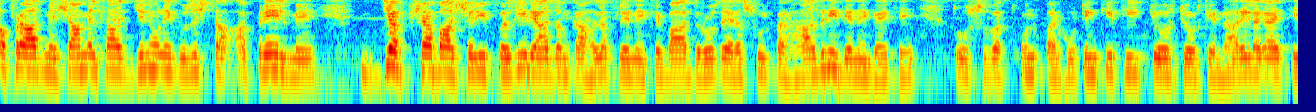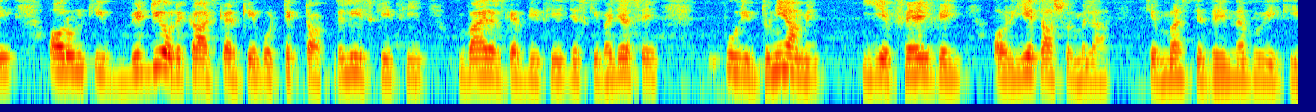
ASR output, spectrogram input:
अफराद में शामिल था जिन्होंने गुज्त अप्रैल में, जब शहबाज शरीफ वज़ी अजम का हलफ लेने के बाद रोज़ रसूल पर हाज़िरी देने गए थे तो उस वक्त उन पर हुटिंग की थी चोर चोर के नारे लगाए थे और उनकी वीडियो रिकॉर्ड करके वो टिकटॉक रिलीज़ की थी, वायरल कर दी थी, जिसकी वजह से पूरी दुनिया में ये फैल गई और ये तासर मिला कि मस्जिद नबवी की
